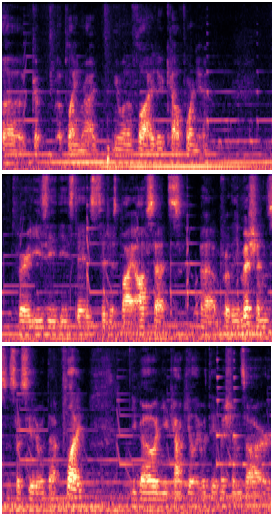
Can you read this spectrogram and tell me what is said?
a, a, a plane ride, you want to fly to California. It's very easy these days to just buy offsets um, for the emissions associated with that flight. You go and you calculate what the emissions are,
